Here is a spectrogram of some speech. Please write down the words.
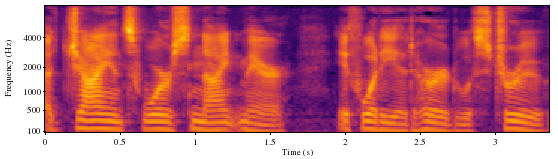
a giant's worst nightmare, if what he had heard was true.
